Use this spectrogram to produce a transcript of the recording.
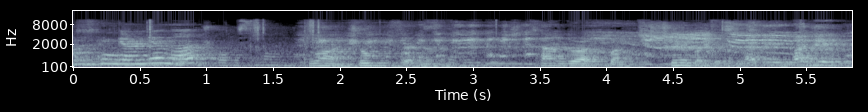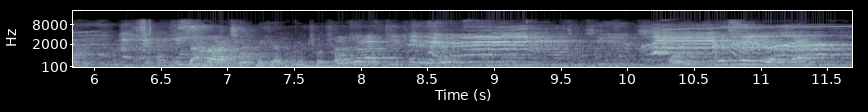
Duvan düzgün görünüyor mu? Doğan çok güzel değil mi? Sen dua, bak şeye bakıyorsun. Hadi hadi. Ben çıkmayacak mı çocuğa? kışkırtmalar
